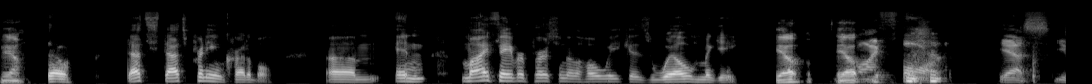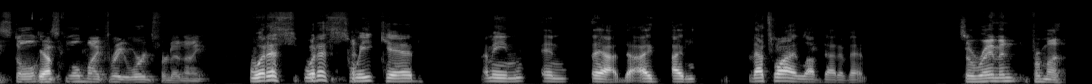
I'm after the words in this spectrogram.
Yeah. So that's that's pretty incredible. Um, and my favorite person of the whole week is Will McGee. Yep. Yep. By far. yes, you stole Yep. you stole my three words for tonight. What a what a sweet kid. I mean, and yeah, I I that's why I love that event. So Raymond, from a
